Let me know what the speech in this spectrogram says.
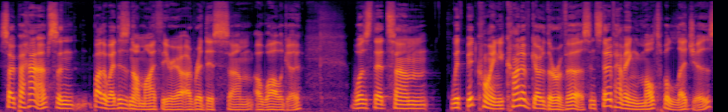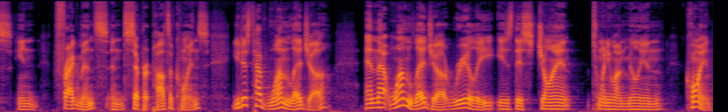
So perhaps, and by the way, this is not my theory, I read this um, a while ago, was that um, with Bitcoin, you kind of go to the reverse. Instead of having multiple ledgers in fragments and separate parts of coins, you just have one ledger. And that one ledger really is this giant 21 million coin.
